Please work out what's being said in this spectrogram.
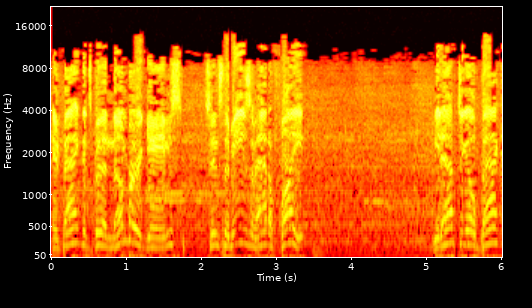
In fact, it's been a number of games since the Bees have had a fight. You'd have to go back.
